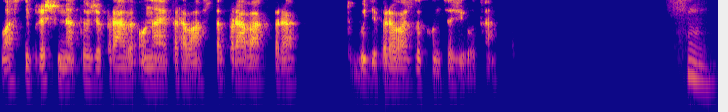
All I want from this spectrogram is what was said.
vlastne prešli na to, že práve ona je pravá, tá práva, ktorá to bude pre vás do konca života. Hm.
